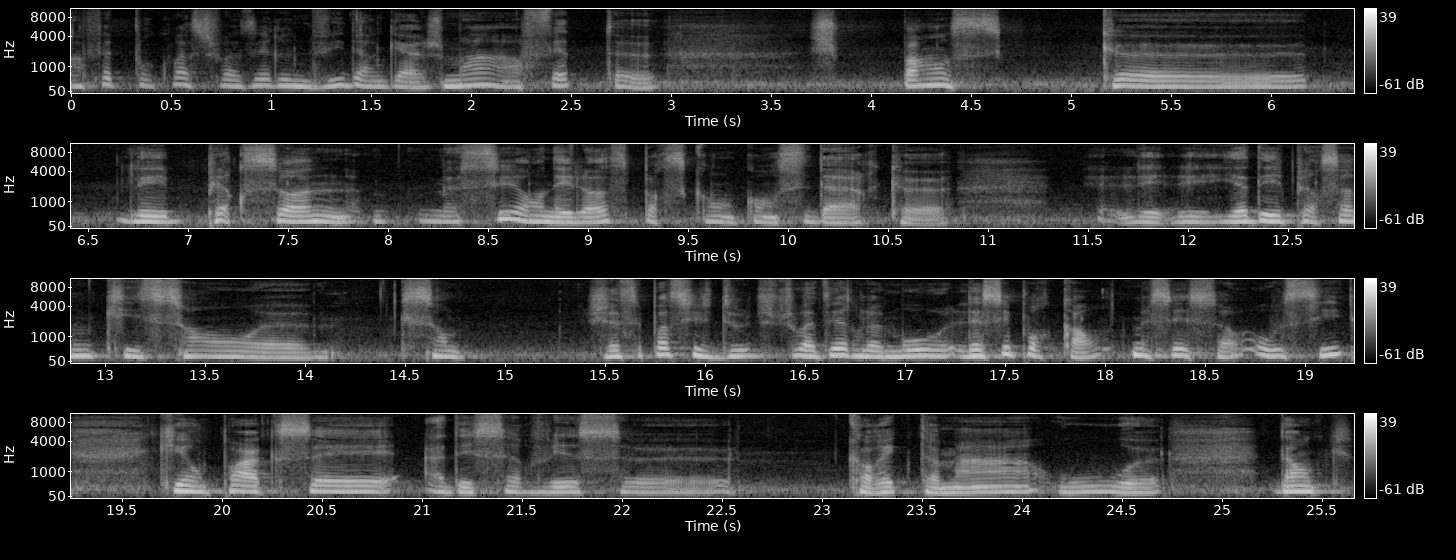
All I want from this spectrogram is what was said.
En fait, pourquoi choisir une vie d'engagement? En fait, euh, je pense que les personnes, mais si on est là, c'est parce qu'on considère que il y a des personnes qui sont, euh, qui sont je ne sais pas si je dois, je dois dire le mot laissé pour compte, mais c'est ça aussi, qui n'ont pas accès à des services euh, correctement. Ou, euh, donc,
